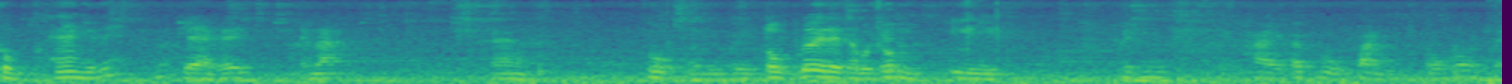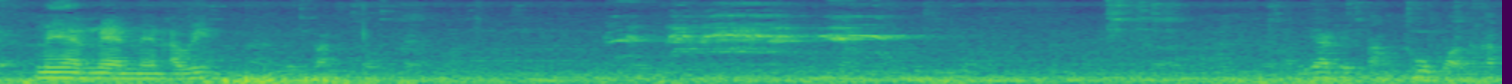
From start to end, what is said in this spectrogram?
ตุบแห้งอยู่ดิแหลกเลยเห็นไหมอ่าถูกเลยไปตุบด้วยเลยท่านผู้ชมอีหลีเป็นไทยก็ถูกปั่นโต๊ะร่มแตกแมนแมนแมนเอาวิถูกปั่นโต๊ะแตกญาติปั่นทูกก่อนครับ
